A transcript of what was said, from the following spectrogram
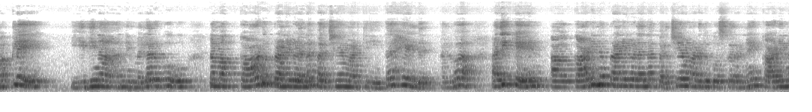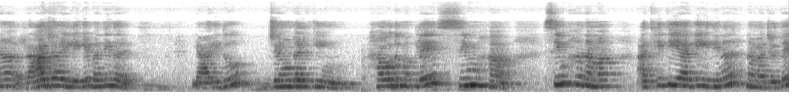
ಮಕ್ಕಳೇ ಈ ದಿನ ನಿಮ್ಮೆಲ್ಲರಿಗೂ ನಮ್ಮ ಕಾಡು ಪ್ರಾಣಿಗಳನ್ನು ಪರಿಚಯ ಮಾಡ್ತೀನಿ ಅಂತ ಹೇಳಿದೆ, ಅಲ್ವಾ? ಅದಕ್ಕೆ ಆ ಕಾಡಿನ ಪ್ರಾಣಿಗಳನ್ನು ಪರಿಚಯ ಮಾಡೋದಕ್ಕೋಸ್ಕರನೇ ಕಾಡಿನ ರಾಜ ಇಲ್ಲಿಗೆ ಬಂದಿದ್ದಾರೆ. ಯಾರಿದು? Jungle king. ಹೌದು ಮಕ್ಕಳೇ ಸಿಂಹ. ಸಿಂಹ ನಮ್ಮ ಅತಿಥಿಯಾಗಿ ಈ ದಿನ ನಮ್ಮ ಜೊತೆ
